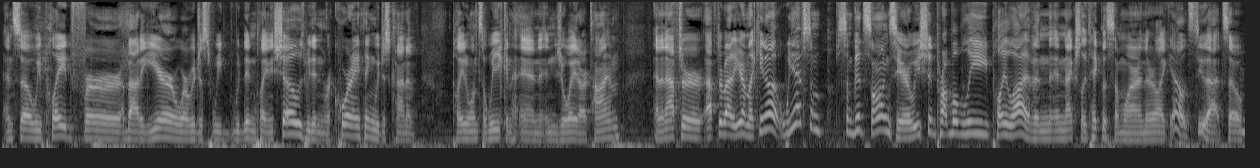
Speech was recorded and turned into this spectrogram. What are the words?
And so we played for about a year where we just we, we didn't play any shows, we didn't record anything, we just kind of played once a week and, and enjoyed our time. And then after after about a year, I'm like, you know what? We have some some good songs here. We should probably play live and, and actually take this somewhere. And they're like, yeah, let's do that. So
